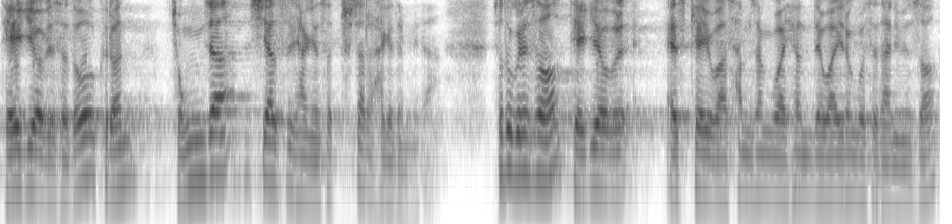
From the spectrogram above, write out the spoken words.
대기업에서도 그런 종자 씨앗을 향해서 투자를 하게 됩니다. 저도 그래서 대기업을 SK와 삼성과 현대와 이런 곳에 다니면서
